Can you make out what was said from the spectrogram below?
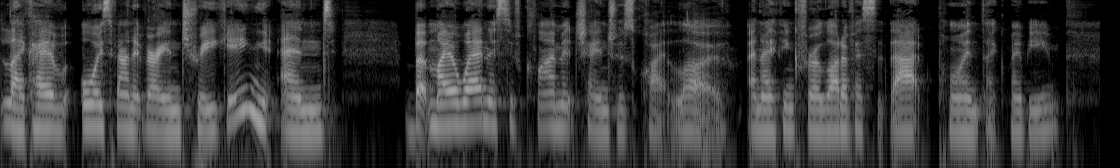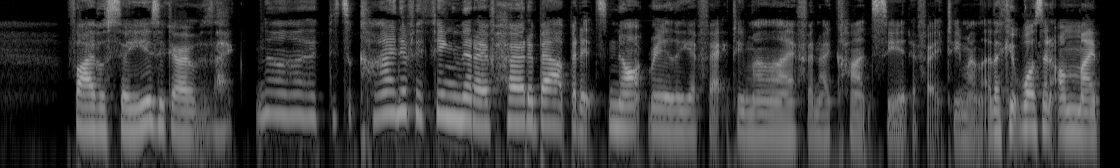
like I have always found it very intriguing and but my awareness of climate change was quite low. And I think for a lot of us at that point, like maybe five or so years ago, it was like, no, it's a kind of a thing that I've heard about, but it's not really affecting my life and I can't see it affecting my life. Like it wasn't on my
